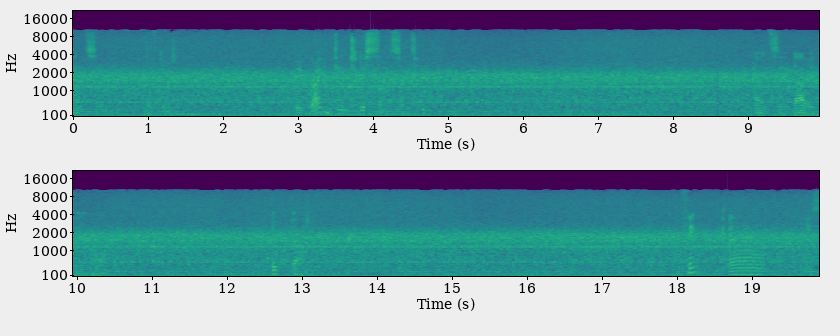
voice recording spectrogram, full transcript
can't see. That's good. We're right into the sunset. Haven't seen David in a while. Oh god. I think um, his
